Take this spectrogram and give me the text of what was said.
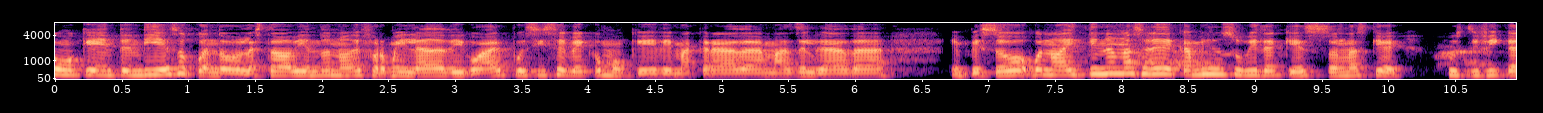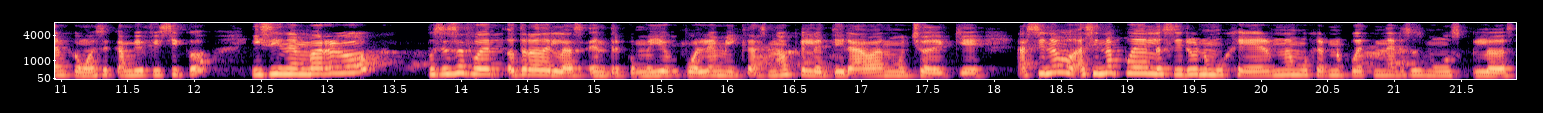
como que entendí eso cuando la estaba viendo, ¿no? De forma hilada, digo, ay, pues sí se ve como que demacrada, más delgada. Empezó, bueno, ahí tiene una serie de cambios en su vida que son las que justifican como ese cambio físico, y sin embargo, pues esa fue otra de las, entre comillas, polémicas, ¿no? Que le tiraban mucho de que así no, así no puede lucir una mujer, una mujer no puede tener esos músculos.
